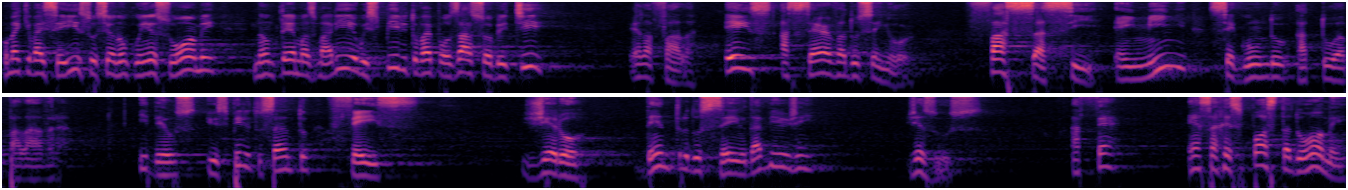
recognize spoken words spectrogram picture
como é que vai ser isso se eu não conheço o homem? Não temas, Maria, o Espírito vai pousar sobre ti ela fala: Eis a serva do Senhor, faça-se em mim segundo a tua palavra. E Deus e o Espírito Santo fez, gerou dentro do seio da Virgem Jesus. A fé essa resposta do homem,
